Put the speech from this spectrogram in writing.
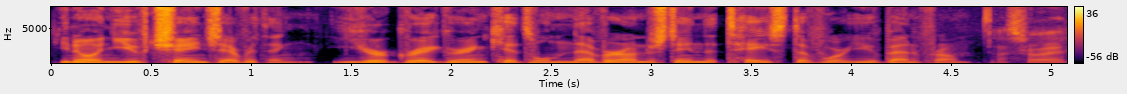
you know and you've changed everything your great grandkids will never understand the taste of where you've been from That's right.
